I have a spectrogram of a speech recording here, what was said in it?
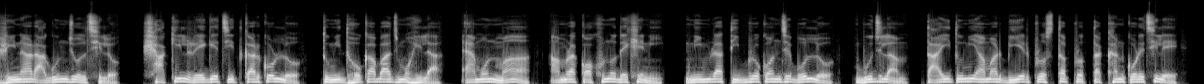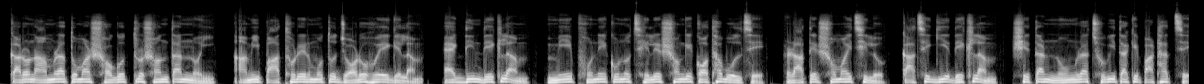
ঘৃণার আগুন জ্বলছিল। শাকিল রেগে চিৎকার করল, তুমি ধোকাবাজ মহিলা, এমন মা আমরা কখনো দেখেনি। নিমরা তীব্রকঞ্জে বলল, বুঝলাম, তাই তুমি আমার বিয়ের প্রস্তাব প্রত্যাখ্যান করেছিলে, কারণ আমরা তোমার স্বগোত্র সন্তান নই। আমি পাথরের মতো জড়ো হয়ে গেলাম। একদিন দেখলাম, মেয়ে ফোনে কোনো ছেলের সঙ্গে কথা বলছে। রাতের সময় ছিল। কাছে গিয়ে দেখলাম, সে তার নোংরা ছবি তাকে পাঠাচ্ছে।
